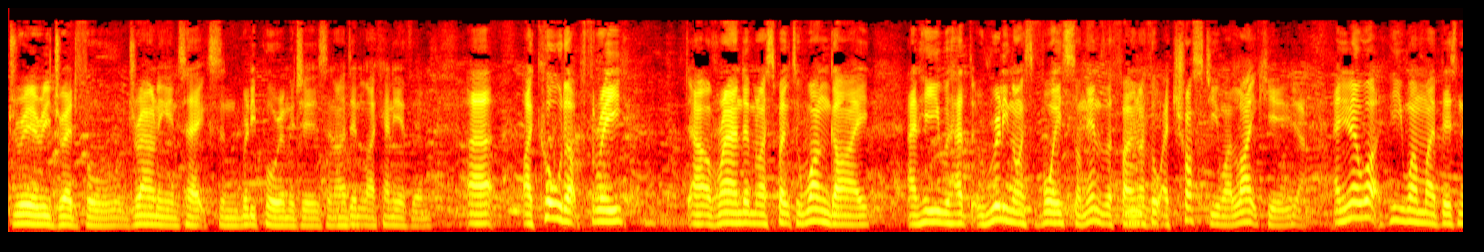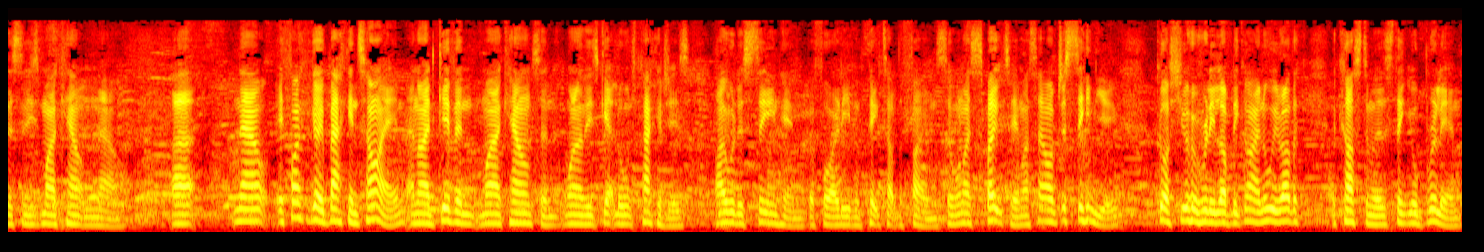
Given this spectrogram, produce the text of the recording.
dreary, dreadful, drowning in text and really poor images, and I didn't like any of them. Uh, I called up three out of random, and I spoke to one guy and he had a really nice voice on the end of the phone. Mm. I thought, I trust you, I like you. Yeah. And you know what? He won my business and he's my accountant now. Uh, now, if I could go back in time and I'd given my accountant one of these Get Launched packages, I would have seen him before I'd even picked up the phone. So when I spoke to him, I said, oh, I've just seen you. Gosh, you're a really lovely guy, and all your other customers think you're brilliant.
